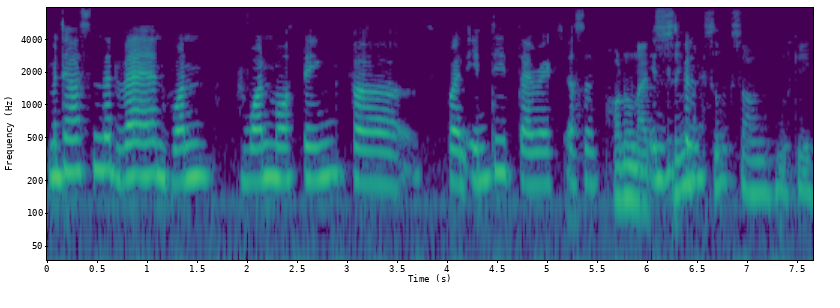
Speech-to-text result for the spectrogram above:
Men det er også sådan lidt, hvad er en one, one more thing for, for en indie direct? Altså, Hollow Knight. Sing, Silk Song, måske?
